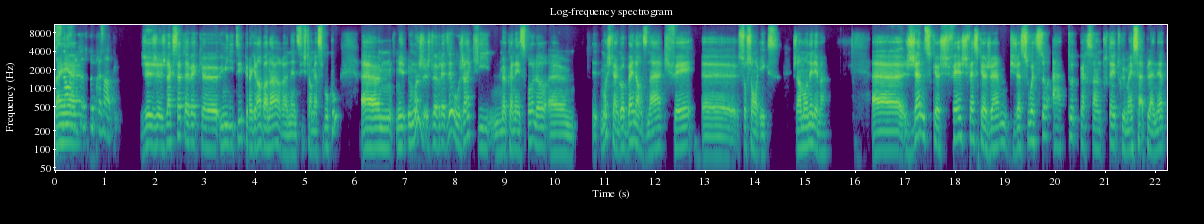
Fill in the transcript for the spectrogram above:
ben, sinon, tu peux te présenter. Je, l'accepte avec euh, humilité puis un grand bonheur, euh, Nancy. Je te remercie beaucoup. Euh, mais moi, je, devrais dire aux gens qui ne me connaissent pas, là, moi, je suis un gars bien ordinaire qui fait sur son X. Je suis dans mon élément. J'aime ce que je fais, je fais ce que j'aime, puis je souhaite ça à toute personne, tout être humain sur la planète,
